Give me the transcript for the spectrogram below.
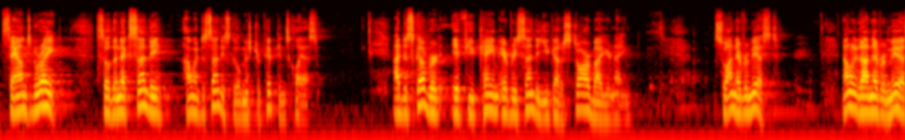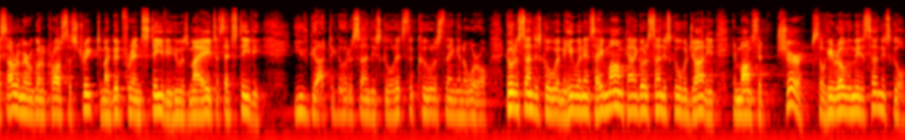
Sounds great. So the next Sunday, I went to Sunday school, Mr. Pipkin's class. I discovered if you came every Sunday, you got a star by your name. So I never missed. Not only did I never miss, I remember going across the street to my good friend Stevie, who was my age. I said, Stevie, you've got to go to Sunday school. It's the coolest thing in the world. Go to Sunday school with me. He went in and said, Hey, Mom, can I go to Sunday school with Johnny? And Mom said, Sure. So he rode with me to Sunday school.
